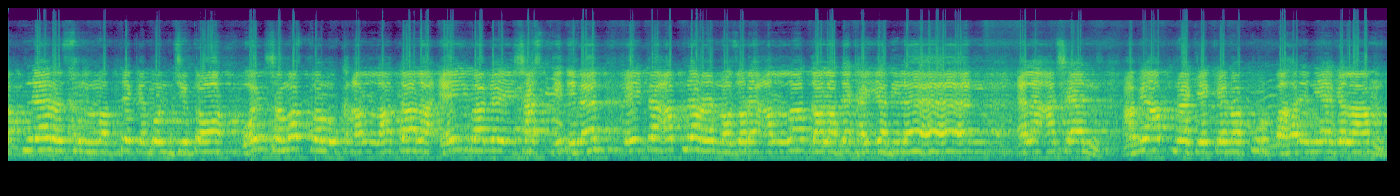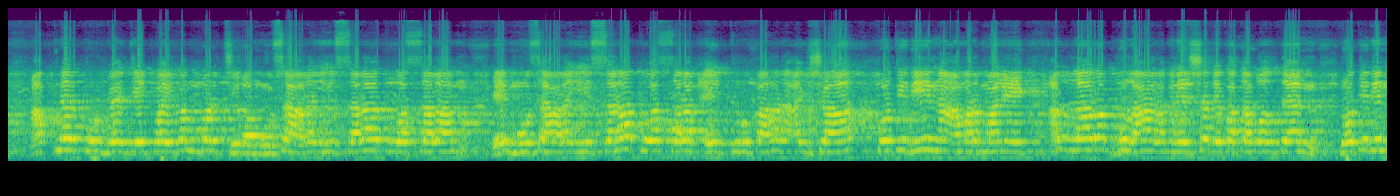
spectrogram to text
আপনার সুন্নত থেকে বঞ্চিত, ওই সমস্ত লোক আল্লাহ তালা এইভাবে শাস্তি দিলেন এইটা আপনার নজরে আল্লাহ তালা দেখাইয়া দিলেন। এলা আসেন আমি আপনাকে কেন টুর পাহাড়ে নিয়ে গেলাম? আপনার পূর্বে যে পয়গম্বর ছিল মুসা আলাইহিস সালাতু ওয়াস সালাম এই মুসা আলাইহিস সালাতু ওয়াস সালাম এই টুর পাহাড় আইসা প্রতিদিন আমার মালিক আল্লাহ রাব্বুল আলামিনের সাথে কথা বলতেন, প্রতিদিন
